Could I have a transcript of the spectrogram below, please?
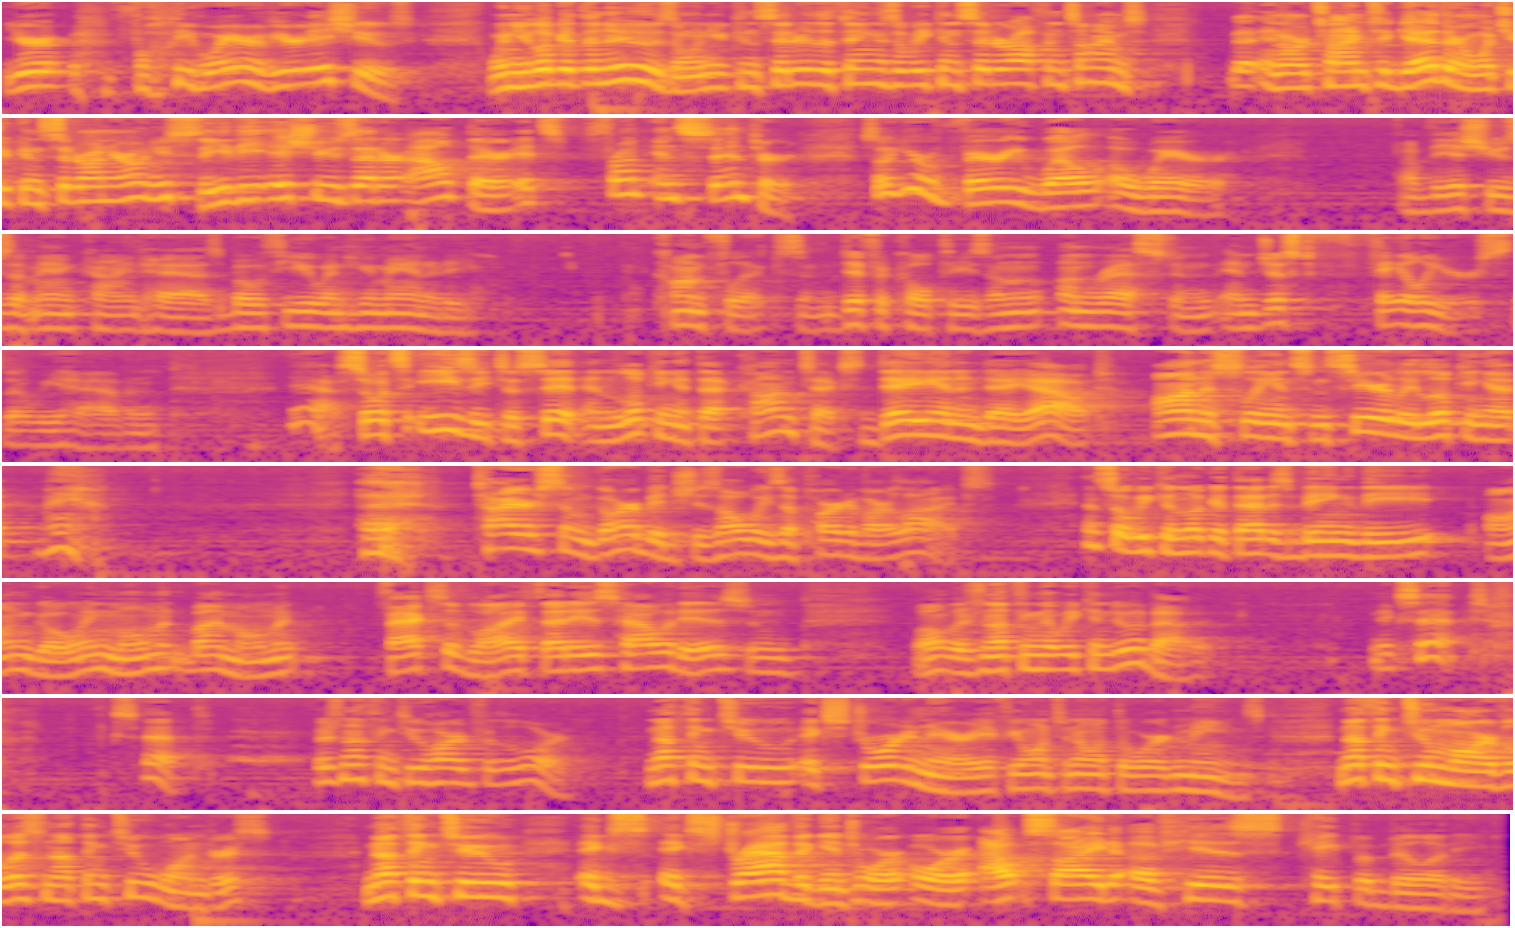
you're fully aware of your issues. When you look at the news and when you consider the things that we consider oftentimes in our time together and what you consider on your own, you see the issues that are out there. It's front and center. So you're very well aware of the issues that mankind has, both you and humanity conflicts and difficulties and unrest and, and just failures that we have. And yeah, so it's easy to sit and looking at that context day in and day out, honestly and sincerely looking at, man, uh, tiresome garbage is always a part of our lives. And so we can look at that as being the ongoing, moment by moment facts of life. That is how it is. And, well, there's nothing that we can do about it. Except, except, there's nothing too hard for the Lord. Nothing too extraordinary, if you want to know what the word means. Nothing too marvelous, nothing too wondrous, nothing too ex- extravagant or, or outside of his capability.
